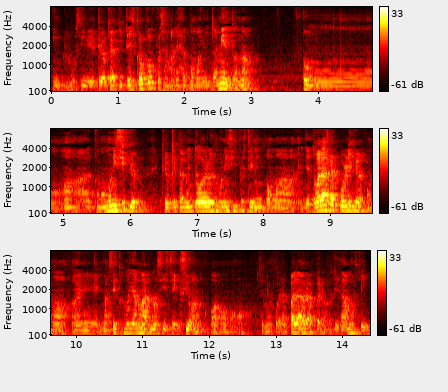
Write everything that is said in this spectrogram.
Inclusive creo que aquí Texcoco pues se maneja como ayuntamiento, ¿no? Como, como municipio. Creo que también todos los municipios tienen como, de toda la república, como, eh, no sé cómo llamarlo, si sección o se me fue la palabra, pero digamos que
